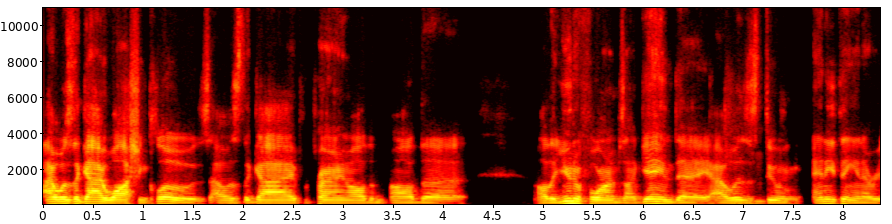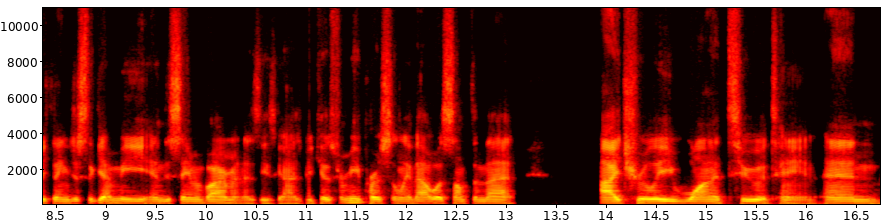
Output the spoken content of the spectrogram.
I was the guy washing clothes. I was the guy preparing all the all the all the uniforms on game day. I was mm-hmm. doing anything and everything just to get me in the same environment as these guys because for me personally that was something that I truly wanted to attain and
